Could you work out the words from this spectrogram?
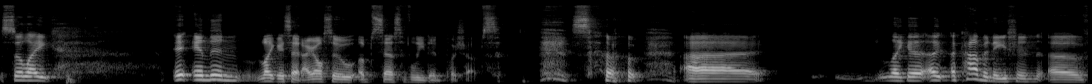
so like, and then like I said, I also obsessively did push-ups. so, uh, like a, a combination of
